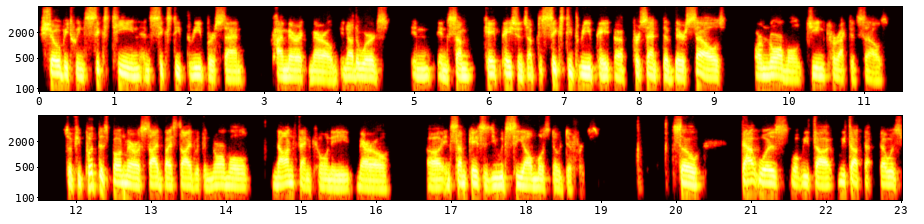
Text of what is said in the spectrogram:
show between 16 and 63% chimeric marrow. In other words, in, in some patients, up to 63% uh, of their cells are normal gene corrected cells. So if you put this bone marrow side by side with the normal non Fanconi marrow, uh, in some cases you would see almost no difference. So that was what we thought. We thought that that was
